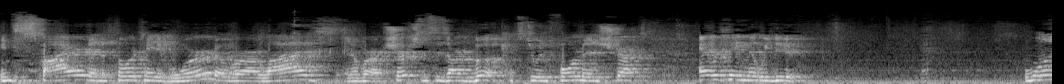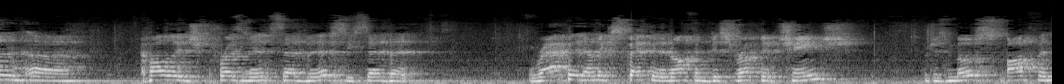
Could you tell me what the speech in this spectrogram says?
inspired and authoritative word over our lives and over our church. This is our book. It's to inform and instruct everything that we do. One uh, college president said this. He said that rapid, unexpected, and often disruptive change which is most often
